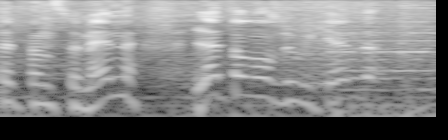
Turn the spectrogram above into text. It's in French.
cette fin de semaine. La tendance du week-end.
